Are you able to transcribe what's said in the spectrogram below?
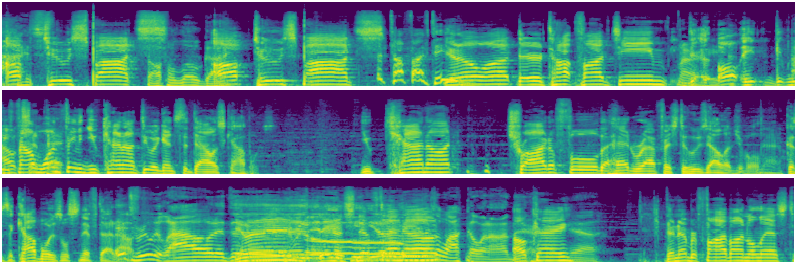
up two spots. awful low, guy. Up two spots. Top five team. You know what? They're a top five team. All D- right. all- it- we I'll found one that. thing that you cannot do against the Dallas Cowboys. You cannot try to fool the head ref as to who's eligible because the Cowboys will sniff that out. It's really loud. At the, You know what I? They're gonna sniff you know that out. There's a lot going on. There. Okay. Yeah. They're number five on the list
